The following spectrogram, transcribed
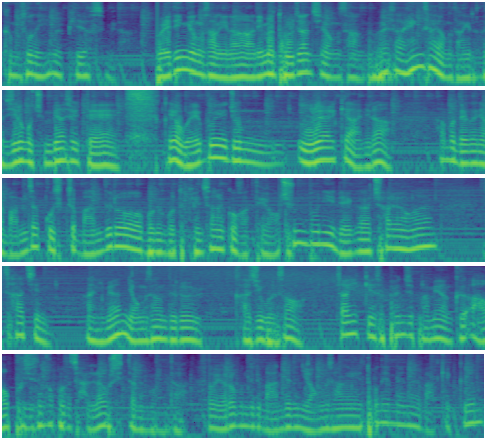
금손의 힘을 빌렸습니다. 웨딩 영상이나 아니면 돌잔치 영상, 회사 행사 영상이라든지 이런 거 준비하실 때 그냥 외부에 좀 의뢰할 게 아니라 한번 내가 그냥 맘 잡고 직접 만들어 보는 것도 괜찮을 것 같아요. 충분히 내가 촬영한 사진 아니면 영상들을 가지고 해서 짜깁기 해서 편집하면 그 아웃풋이 생각보다 잘 나올 수 있다는 겁니다. 그래서 여러분들이 만드는 영상의 톤앤맨에 맞게끔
